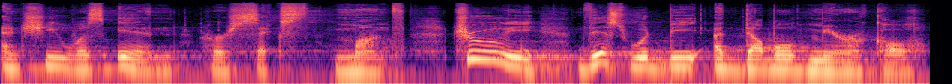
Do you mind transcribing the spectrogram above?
and she was in her sixth month. Truly, this would be a double miracle.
